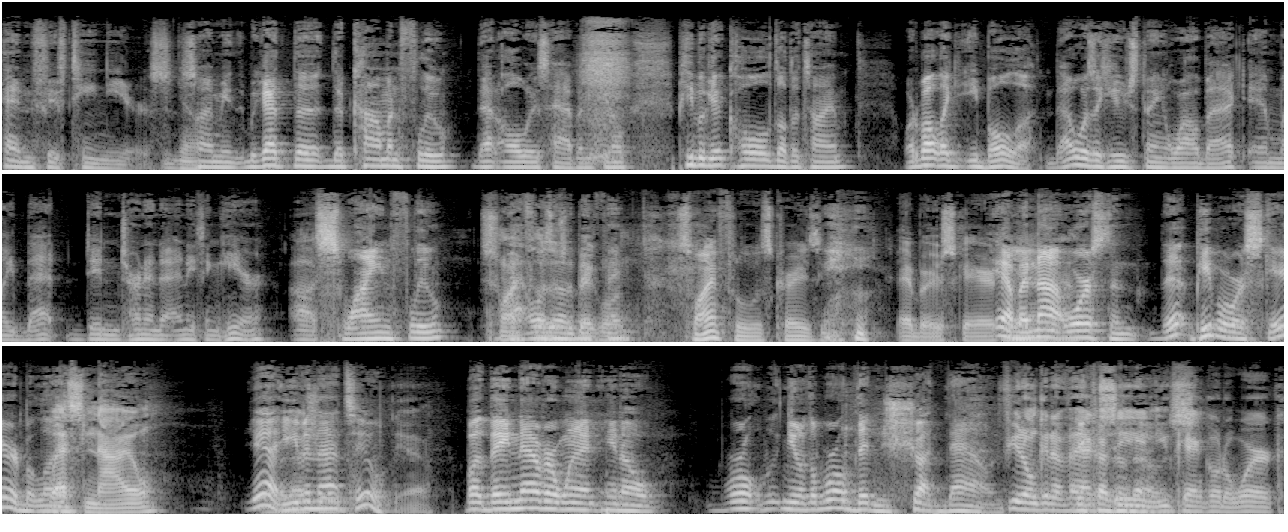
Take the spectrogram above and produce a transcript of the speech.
10 15 years so i mean we got the the common flu that always happens you know people get colds all the time what about like ebola that was a huge thing a while back and like that didn't turn into anything here uh swine flu Swine that flu is another a big one. swine flu was crazy. Everybody's scared. yeah, but not worse than that. people were scared but like West Nile. yeah even that too Yeah. but they never went you know world you know the world didn't shut down If you don't get a vaccine, you can't go to work.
